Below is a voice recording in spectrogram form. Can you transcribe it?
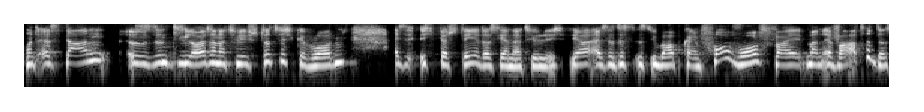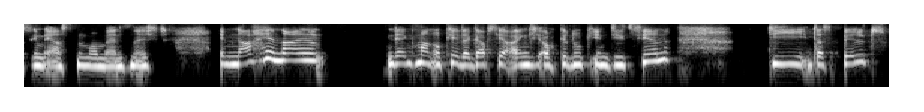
Und erst dann sind die Leute natürlich stutzig geworden. Also ich verstehe das ja natürlich. Ja, also das ist überhaupt kein Vorwurf, weil man erwartet das im ersten Moment nicht. Im Nachhinein denkt man, okay, da gab es ja eigentlich auch genug Indizien. Die, das Bild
